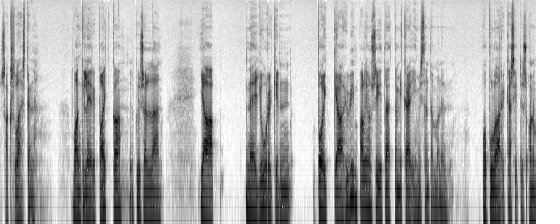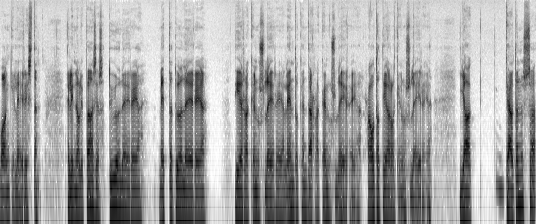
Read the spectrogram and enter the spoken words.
saksalaisten vankileiripaikkaa nykyisellään. Ja ne juurikin poikkeaa hyvin paljon siitä, että mikä ihmisten tämmöinen populaarikäsitys on vankileiristä. Eli ne oli pääasiassa työleirejä, mettätyöleirejä, tierakennusleirejä, lentokentän rakennusleirejä, rautatierakennusleirejä. Ja käytännössä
